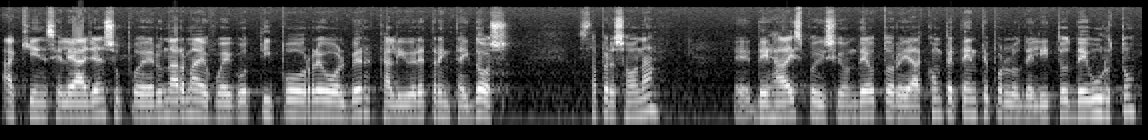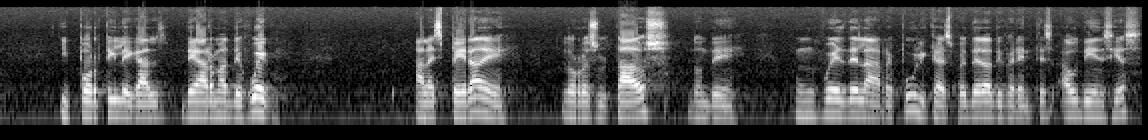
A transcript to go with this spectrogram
a quien se le halla en su poder un arma de fuego tipo revólver calibre 32. Esta persona eh, deja a disposición de autoridad competente por los delitos de hurto y porte ilegal de armas de fuego. A la espera de los resultados donde un juez de la República, después de las diferentes audiencias,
